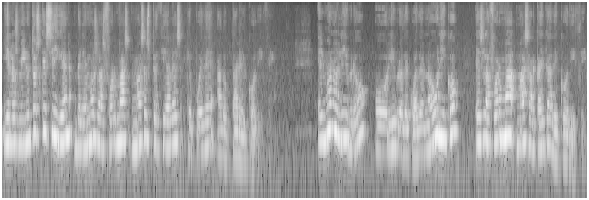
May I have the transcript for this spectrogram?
Y en los minutos que siguen veremos las formas más especiales que puede adoptar el códice. El monolibro, o libro de cuaderno único, es la forma más arcaica de códice.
